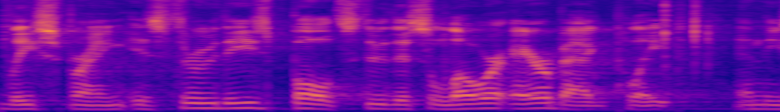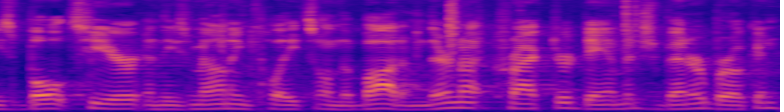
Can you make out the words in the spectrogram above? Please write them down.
leaf spring is through these bolts, through this lower airbag plate, and these bolts here and these mounting plates on the bottom. They're not cracked or damaged, bent or broken,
